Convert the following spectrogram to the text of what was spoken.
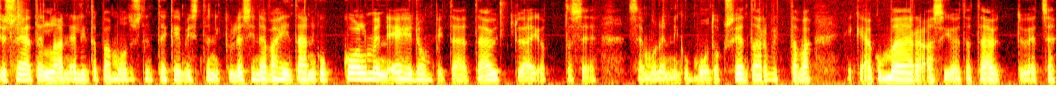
jos ajatellaan elintapamuutosten tekemistä, niin kyllä siinä vähintään niin kuin kolmen ehdon pitää täyttyä, jotta se semmoinen niin muutokseen tarvittava ikään kuin määrä asioita täyttyy. Että se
